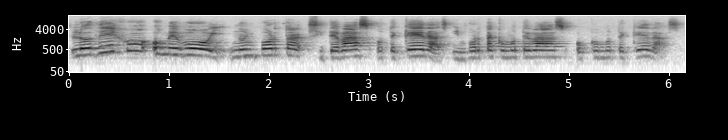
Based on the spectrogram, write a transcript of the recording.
¿Lo dejo o me voy? No importa si te vas o te quedas, importa cómo te vas o cómo te quedas.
